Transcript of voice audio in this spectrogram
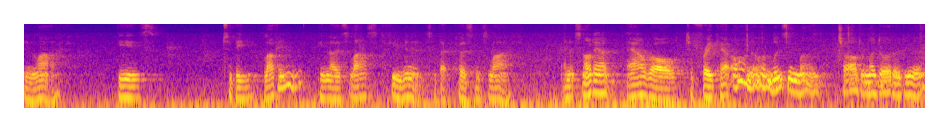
in life, is to be loving in those last few minutes of that person's life. And it's not our, our role to freak out, oh no, I'm losing my child or my daughter, you know,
